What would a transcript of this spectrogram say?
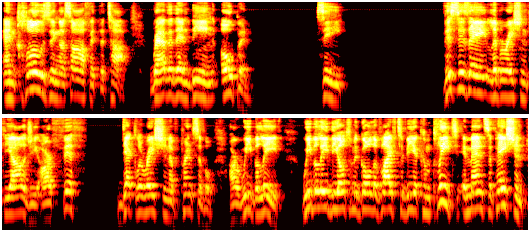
and closing us off at the top rather than being open. See, this is a liberation theology, our fifth declaration of principle, our we believe. We believe the ultimate goal of life to be a complete emancipation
